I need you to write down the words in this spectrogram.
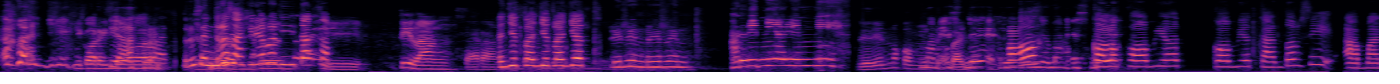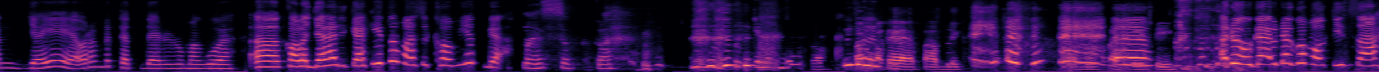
anjing. Di koridor. Sialan. Terus Jam yang Terus dua akhirnya lo ditangkap. Ditilang. Sekarang. Lanjut lanjut lanjut. Ririn, Ririn. Hari ini, hari ini. Dirin mah SD. banyak. Ririn Oh, zaman SD. Kalau commute commute kantor sih aman jaya ya orang deket dari rumah gua. Eh kalau jalan di kaki itu masuk commute gak? Masuk lah. Gue Kan jalan pakai public. public facility. Aduh, enggak udah gua mau kisah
